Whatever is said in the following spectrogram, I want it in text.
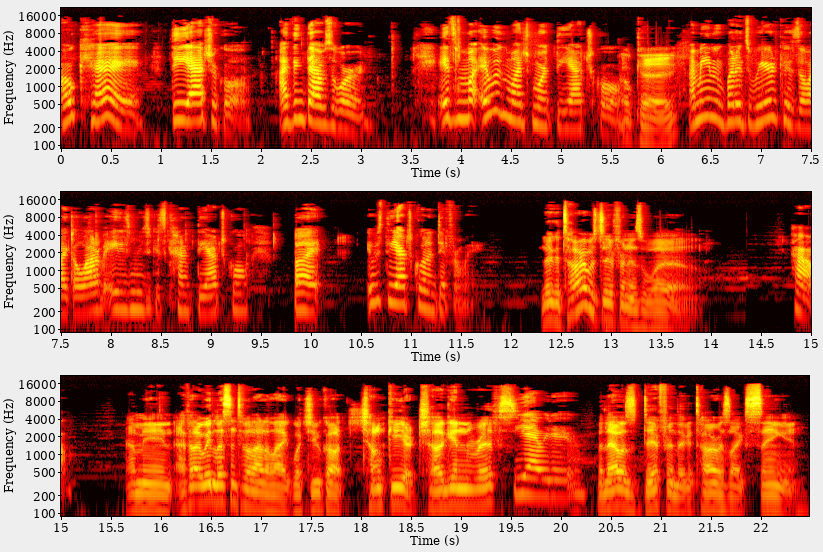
okay, theatrical. I think that was the word. It's mu- it was much more theatrical. Okay. I mean, but it's weird because like a lot of '80s music is kind of theatrical, but it was theatrical in a different way. The guitar was different as well. How? I mean, I feel like we listened to a lot of like what you call chunky or chugging riffs, Yeah, we do. but that was different. The guitar was like singing.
